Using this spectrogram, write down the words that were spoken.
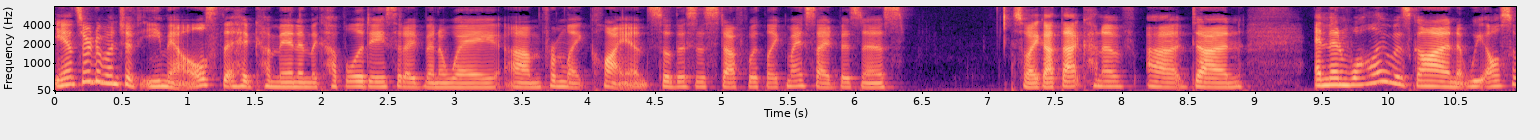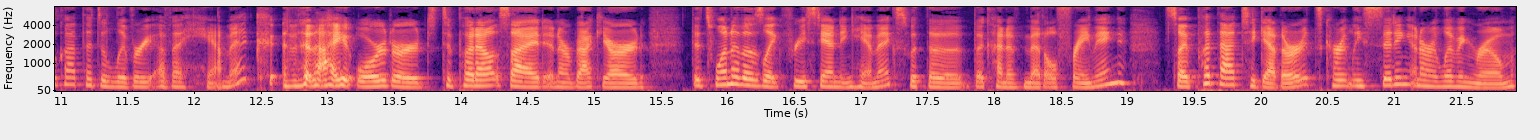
answered a bunch of emails that had come in in the couple of days that I'd been away um, from like clients. So this is stuff with like my side business. So I got that kind of uh, done. And then while I was gone, we also got the delivery of a hammock that I ordered to put outside in our backyard. That's one of those like freestanding hammocks with the the kind of metal framing. So I put that together. It's currently sitting in our living room,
